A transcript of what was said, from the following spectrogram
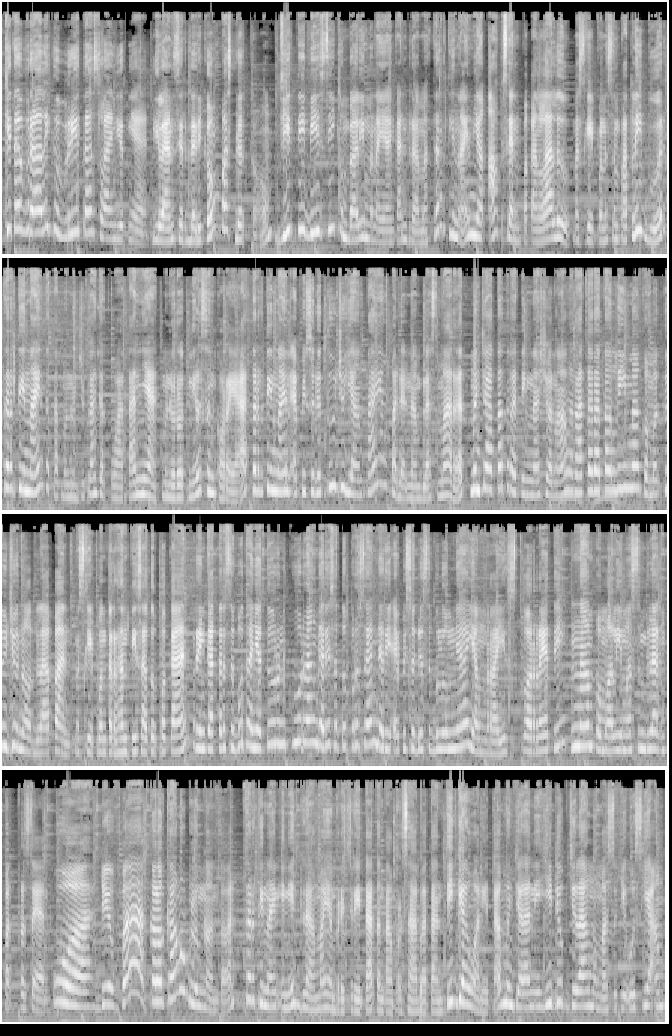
Kita beralih ke berita selanjutnya. Dilansir dari kompas.com, GTBC kembali menayangkan drama 39 yang absen pekan lalu. Meski Meskipun sempat libur, 39 tetap menunjukkan kekuatannya. Menurut Nielsen Korea, 39 episode 7 yang tayang pada 16 Maret mencatat rating nasional rata-rata 5,708. Meskipun terhenti satu pekan, peringkat tersebut hanya turun kurang dari satu persen dari episode sebelumnya yang meraih skor rating 6,594%. Wah, debat! Kalau kamu belum nonton, 39 ini drama yang bercerita tentang persahabatan tiga wanita menjalani hidup jelang memasuki usia 40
